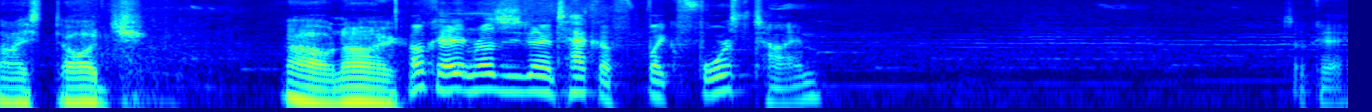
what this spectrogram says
Nice dodge. Oh no. Okay, I didn't realize he's gonna attack a like fourth time. It's okay.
